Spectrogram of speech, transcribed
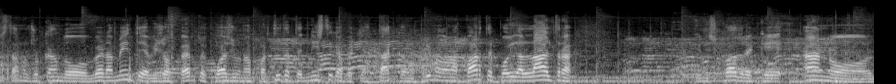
Stanno giocando veramente a viso aperto è quasi una partita tennistica perché attaccano prima da una parte e poi dall'altra. Quindi squadre che hanno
